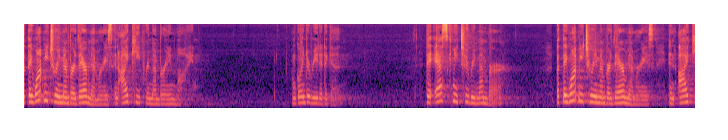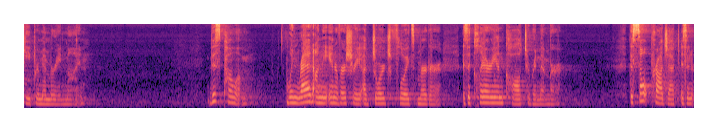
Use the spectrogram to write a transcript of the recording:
but they want me to remember their memories, and I keep remembering mine. I'm going to read it again. They ask me to remember, but they want me to remember their memories, and I keep remembering mine. This poem, when read on the anniversary of George Floyd's murder, is a clarion call to remember. The SALT Project is an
